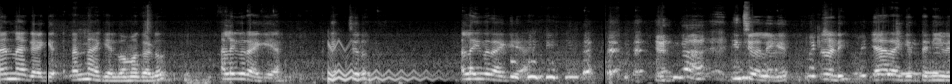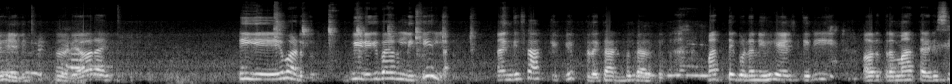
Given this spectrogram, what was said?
ನನ್ನಾಗೆ ನನ್ನಾಗೆ ಅಲ್ವಾ ಮಗಳು? ಅಲ್ಲ ಇವರಾಗಿಯಾ. ಅಲ್ಲ ಇವರಾಗಿಯಾ? ಇಂಚು ಅಲ್ಲಿಗೆ. ನೋಡಿ ಯಾರಾಗಿರ್ತ ನೀವೇ ಹೇಳಿ. ನೋಡಿ ಅವರಾಯ್ತು. ಹೀಗೆ ಮಾಡುದು. ವಿಡಿಯೋಗೆ ಬರಲಿಕ್ಕೆ ಇಲ್ಲ. ನಂಗೆ ಸಾಕಿಗೆ ಇರ್ತದೆ, ಕರ್ದು ಕರ್ದು. ಮತ್ತೆ ಕೂಡ ನೀವು ಹೇಳ್ತೀರಿ, ಅವ್ರ ಹತ್ರ ಮಾತಾಡಿಸಿ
